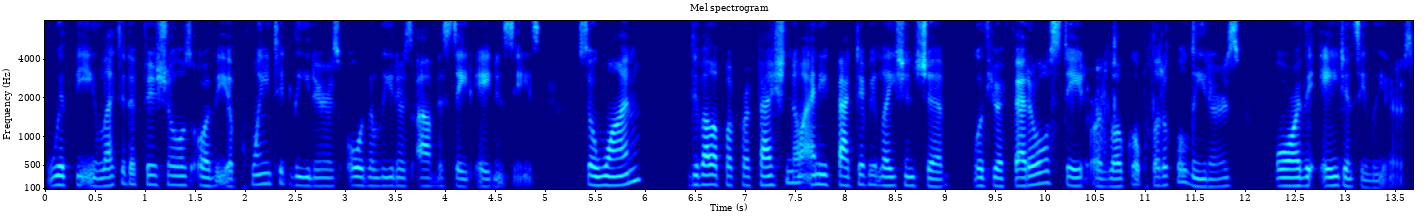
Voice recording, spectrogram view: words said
with the elected officials or the appointed leaders or the leaders of the state agencies. So, one, develop a professional and effective relationship with your federal, state, or local political leaders or the agency leaders.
